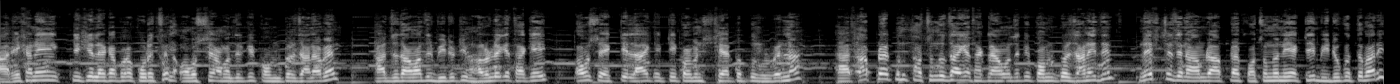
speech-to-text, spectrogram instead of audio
আর এখানে কে কে লেখাপড়া করেছেন অবশ্যই আমাদেরকে কমেন্ট করে জানাবেন। আর যদি আমাদের ভিডিওটি ভালো লেগে থাকে, অবশ্যই একটি লাইক একটি কমেন্ট শেয়ার করতে ভুলবেন না। আর আপনার কোনো পছন্দ জায়গা থাকলে আমাদেরকে কমেন্ট করে জানিয়ে দিন। নেক্সট যেন আমরা আপনার পছন্দ নিয়ে একটি ভিডিও করতে পারি।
